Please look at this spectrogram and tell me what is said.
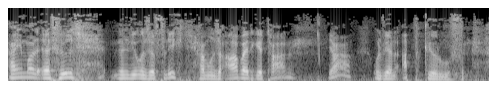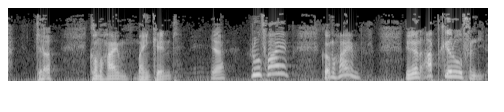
einmal erfüllt, wenn wir unsere Pflicht, haben unsere Arbeit getan, ja, und werden abgerufen. Ja, komm heim, mein Kind. Ja, ruf heim, komm heim. Wir werden abgerufen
